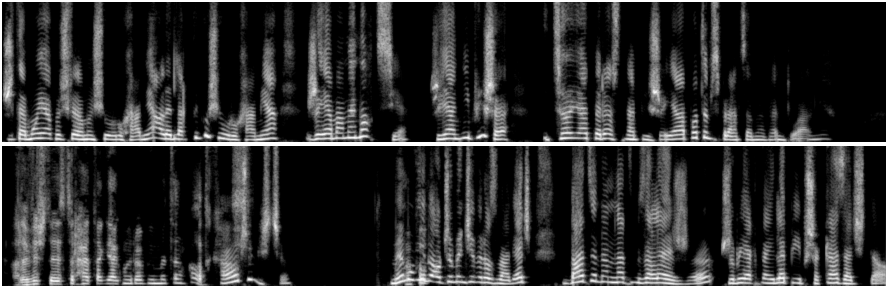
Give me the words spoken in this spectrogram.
że ta moja podświadomość się uruchamia, ale dlatego się uruchamia, że ja mam emocje, że ja nie piszę. I co ja teraz napiszę? Ja potem sprawdzam ewentualnie. Ale wiesz, to jest trochę tak, jak my robimy ten A podcast. oczywiście. My No mówimy, o czym będziemy rozmawiać. Bardzo nam na tym zależy, żeby jak najlepiej przekazać to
